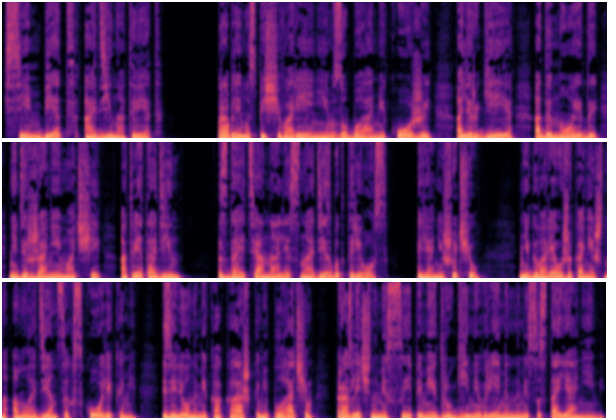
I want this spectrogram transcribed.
«семь бед, один ответ». Проблемы с пищеварением, зубами, кожей, аллергия, аденоиды, недержание мочи — ответ один. Сдайте анализ на дисбактериоз. Я не шучу, не говоря уже, конечно, о младенцах с коликами, зелеными какашками, плачем, различными сыпями и другими временными состояниями.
